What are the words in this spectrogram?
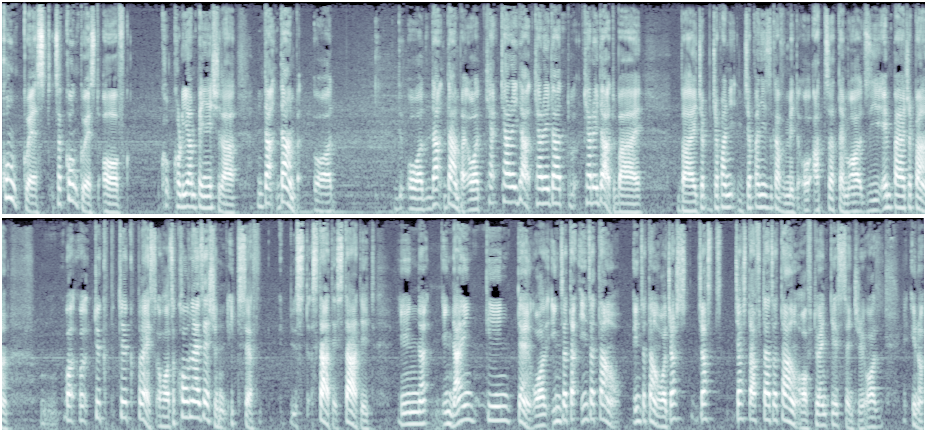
conquest the conquest of Co Korean Peninsula done, done or or done by or carried out carried out carried out by by Jap Japan Japanese government or at that time or the Empire Japan what, what took took place or the colonization itself started started in in 1910 or in the in the town in the town or just just just after the turn of 20th century or you know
